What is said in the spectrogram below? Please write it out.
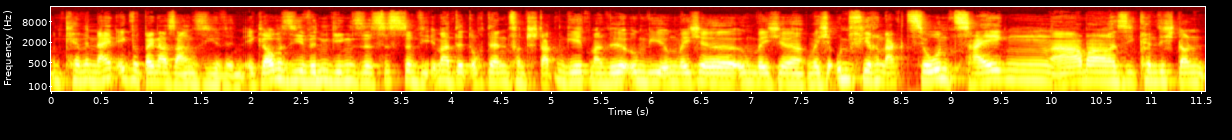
und Kevin Knight? Ich würde beinahe sagen, sie gewinnen. Ich glaube, sie gewinnen gegen das System, wie immer das auch dann vonstatten geht. Man will irgendwie irgendwelche, irgendwelche, irgendwelche unfairen Aktionen zeigen, aber sie können sich dann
